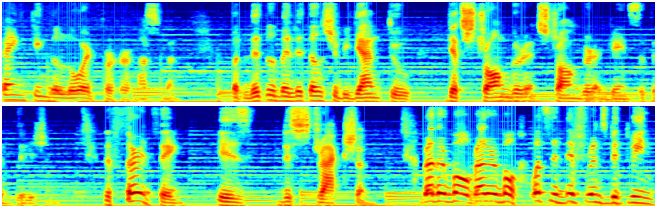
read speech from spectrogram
thanking the Lord for her husband. But little by little, she began to get stronger and stronger against the temptation. The third thing is distraction. Brother Bo, Brother Bo, what's the difference between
